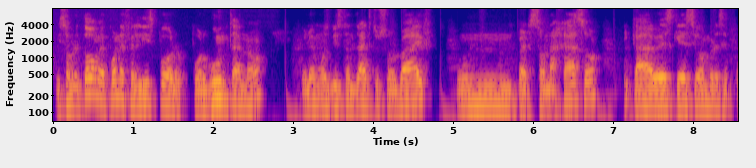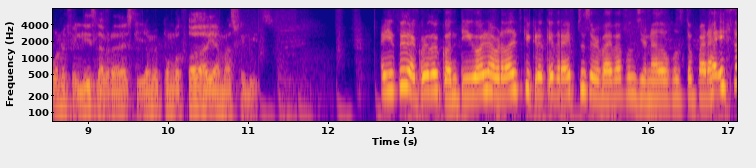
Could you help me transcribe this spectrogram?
y sobre todo me pone feliz por, por Gunta, ¿no? lo hemos visto en Drive to Survive, un personajazo y cada vez que ese hombre se pone feliz, la verdad es que yo me pongo todavía más feliz. Ahí estoy de acuerdo contigo, la verdad es que creo que Drive to Survive ha funcionado justo para eso.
